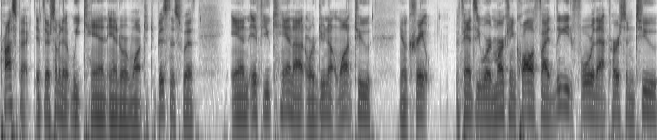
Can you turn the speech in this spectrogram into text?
prospect, if there's somebody that we can and or want to do business with. And if you cannot or do not want to, you know, create a fancy word marketing qualified lead for that person to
